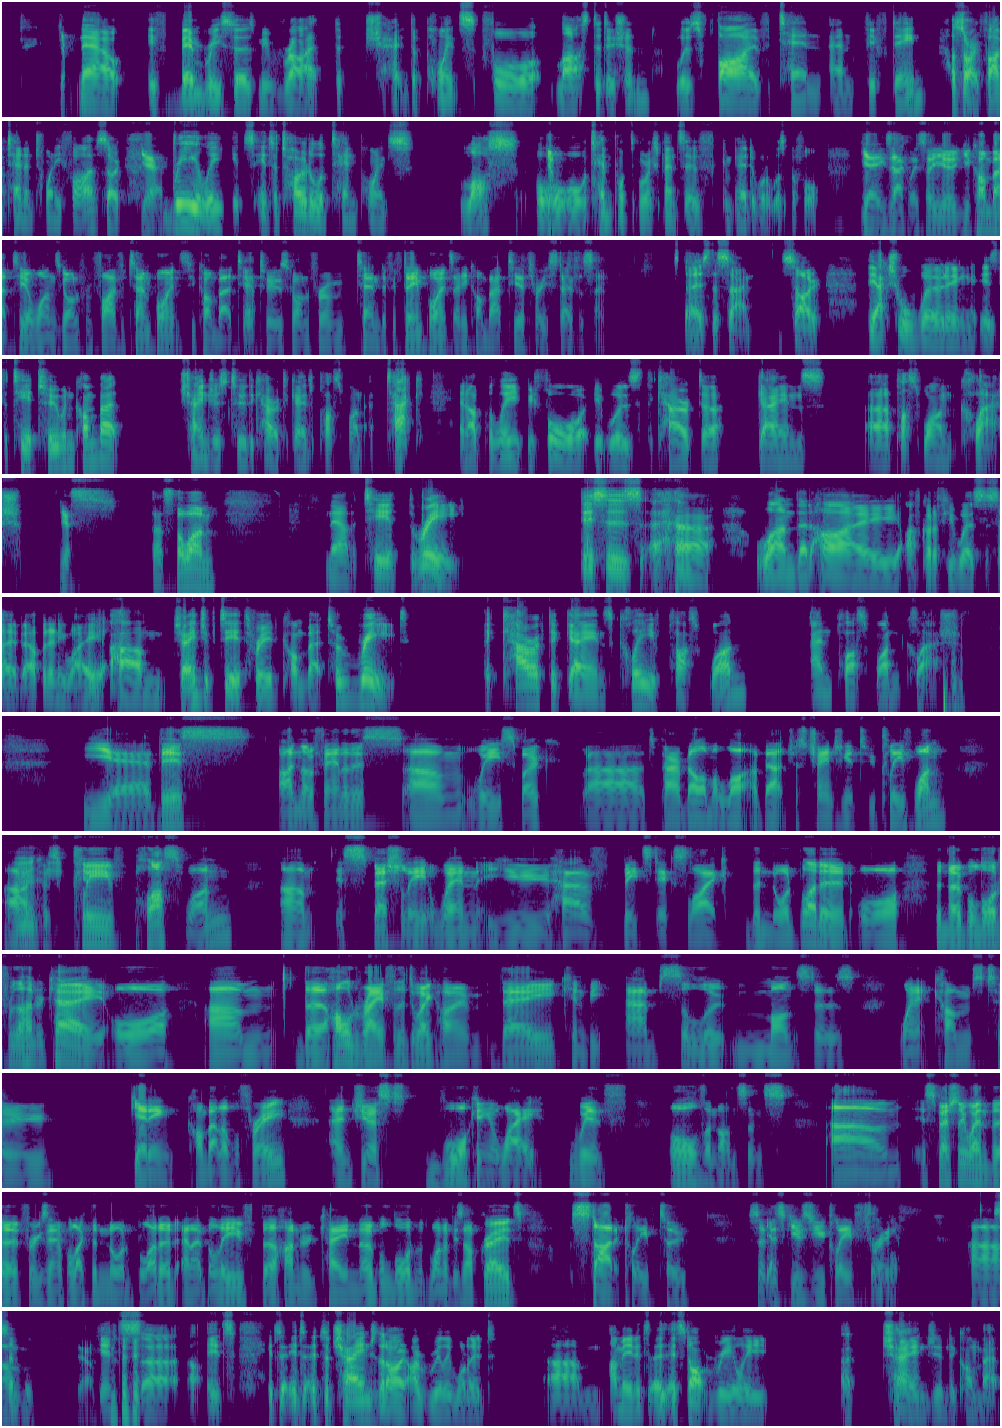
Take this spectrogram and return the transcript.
Yep. Now, if memory serves me right, the cha- the points for last edition was 5, 10, and 15. Oh, sorry, 5, 10, and 25. So yeah, really, it's it's a total of 10 points loss or, Yep. or, or 10 points more expensive compared to what it was before. Yeah, exactly. So your your combat tier one's gone from five to ten points. Your combat tier Yeah. two's gone from ten to fifteen points, and your combat tier three stayed the same. Stays the same. So the actual wording is the tier two in combat changes to the character gains plus one attack. And I believe before it was the character gains uh, plus one clash. Yes, that's the one. Now the tier three. This is uh, one that I I've got a few words to say about, but anyway, um, change of tier three in combat to read. The character gains cleave plus one and plus one clash. Yeah, this I'm not a fan of this. Um, we spoke uh, to Parabellum a lot about just changing it to cleave one, Mm. because cleave plus one, um, especially when you have beat sticks like the Nord Blooded or the Noble Lord from the 100k or um, the Hold Raegh for the Dweghom, they can be absolute monsters when it comes to getting combat level three and just walking away with all the nonsense. Um, especially when the, for example, like the Nord Blooded and I believe the 100k Noble Lord with one of his upgrades start at Cleave two. So Yep. this gives you Cleave three. Simple. Um, Simple. Yeah. It's uh, it's it's a- it's it's a change that I, I really wanted. Um, I mean, it's it's not really a change in the combat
